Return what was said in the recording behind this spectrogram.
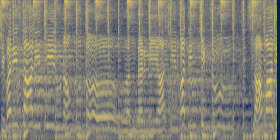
చివరిసారి చిరునవ్వుతో అందరినీ ఆశీర్వదించిండు. సమాధి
